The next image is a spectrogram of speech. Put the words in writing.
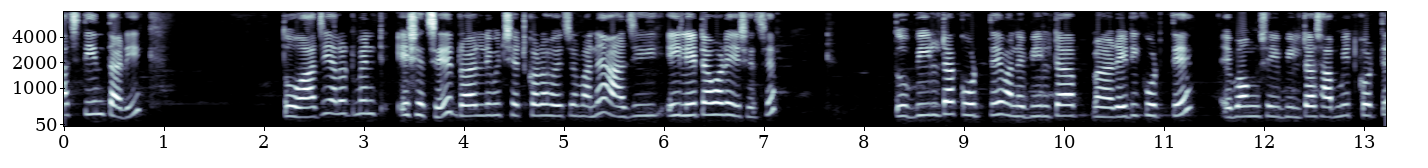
আজ তিন তারিখ, তো আজই অ্যালটমেন্ট এসেছে ড্রয়ার লিমিট সেট করা হয়েছে মানে আজই এই লেট আওয়ারে এসেছে। তো বিলটা করতে মানে বিলটা রেডি করতে এবং সেই বিলটা সাবমিট করতে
